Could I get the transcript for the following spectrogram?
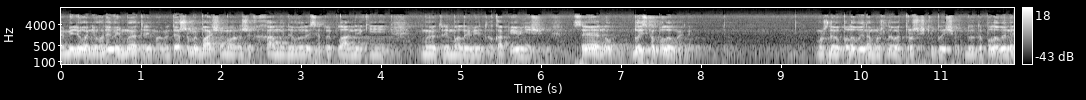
Е, Мільйонів гривень ми отримаємо. Те, що ми бачимо, ЖКХ, ми дивилися той план, який ми отримали від ОК Північ, це ну близько половини. Можливо, половина, можливо, трошечки ближче до половини.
